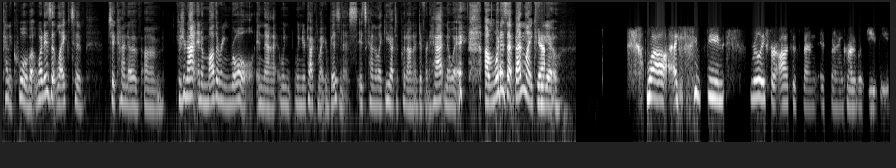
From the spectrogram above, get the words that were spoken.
kind of cool. But what is it like to to kind of um because you're not in a mothering role in that when when you're talking about your business, it's kind of like you have to put on a different hat in a way. Um, what has that been like for you? Well, I mean, really for us, it's been it's been incredibly easy.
